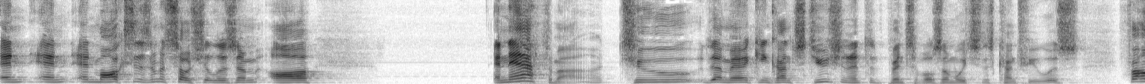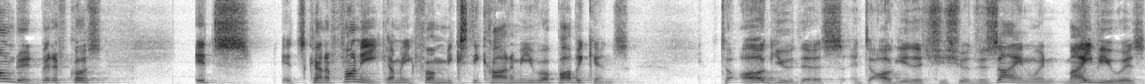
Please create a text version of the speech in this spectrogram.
And, and, and Marxism and socialism are anathema to the American Constitution and to the principles on which this country was founded. But of course, it's, it's kind of funny coming from mixed economy Republicans to argue this and to argue that she should resign when my view is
